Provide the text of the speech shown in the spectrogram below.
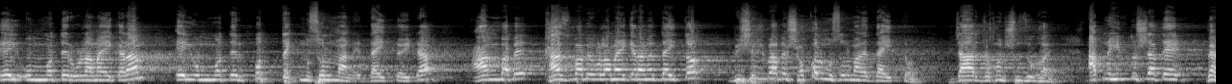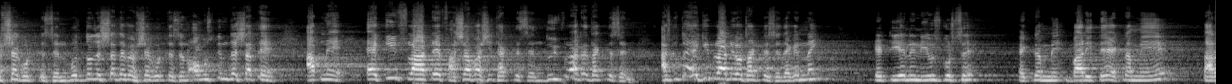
এই উম্মতের ওলামাই কারাম, এই উম্মতের প্রত্যেক মুসলমানের দায়িত্ব এটা আমভাবে, খাসভাবে ওলামাই কারামের দায়িত্ব, বিশেষভাবে সকল মুসলমানের দায়িত্ব। যার যখন সুযোগ হয় আপনি হিন্দুর সাথে ব্যবসা করতেছেন, বৌদ্ধদের সাথে ব্যবসা করতেছেন, অমুসলিমদের সাথে আপনি একই ফ্ল্যাটে পাশাপাশি থাকতেছেন, দুই ফ্ল্যাটে থাকতেছেন, আজকে তো একই ফ্ল্যাটেও থাকতেছে, দেখেন নাই? এটিএনএ নিউজ করছে, একটা মেয়ে, বাড়িতে একটা মেয়ে, তার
